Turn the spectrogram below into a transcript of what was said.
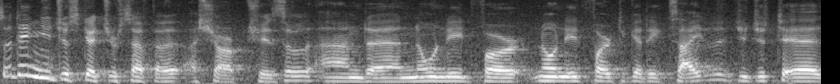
So then you just get yourself a, a sharp chisel and uh, no need for no need for it to get excited. You just uh,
